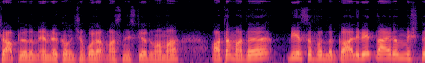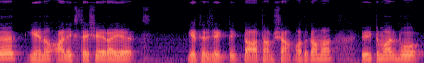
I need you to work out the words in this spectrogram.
şey yapıyordum. Emre Kılınç'ın gol atmasını istiyordum ama atamadı. 1-0'lık galibiyetle ayrılmıştık. Yeni Alex Teixeira'yı getirecektik. Daha tam şey yapmadık ama büyük ihtimal bu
